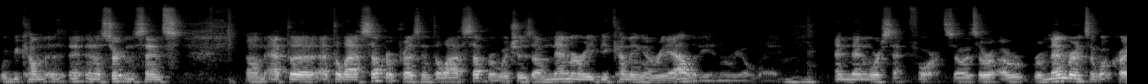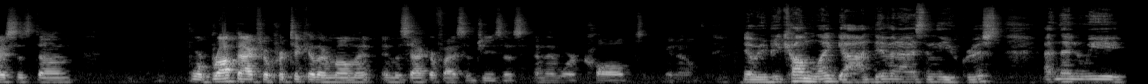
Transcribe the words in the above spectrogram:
we become in a certain sense um, at the at the last supper present at the last supper which is a memory becoming a reality in a real way and then we're sent forth so it's a, a remembrance of what christ has done we're brought back to a particular moment in the sacrifice of jesus and then we're called you know Yeah, we become like God, divinized in the Eucharist, and then we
